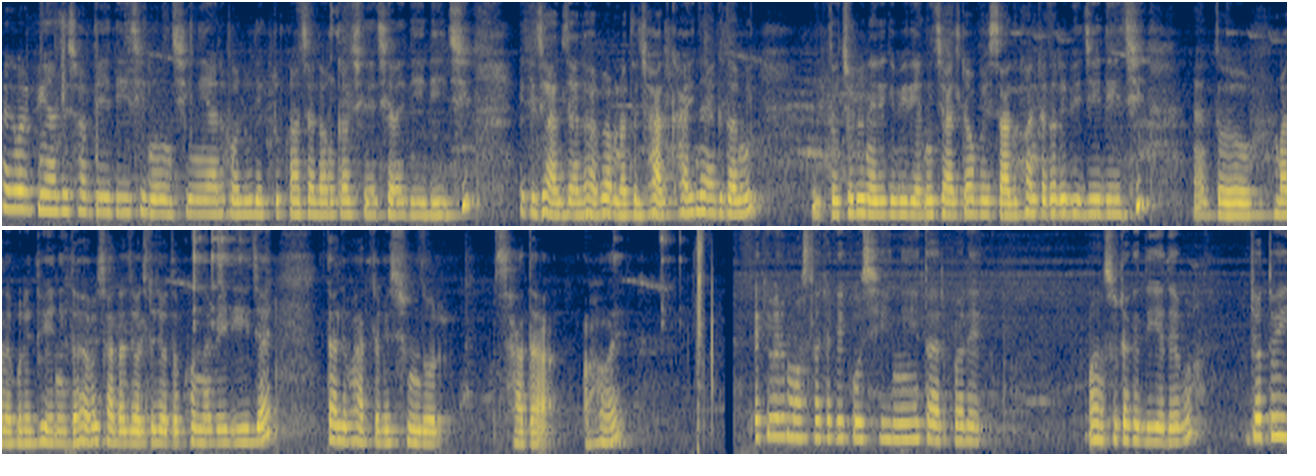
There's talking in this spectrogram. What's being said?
একবার পেঁয়াজে সব দিয়ে দিয়েছি, নুন, চিনি আর হলুদ, একটু কাঁচা লঙ্কাও ছেড়ে ছেড়ে দিয়ে দিয়েছি। একটু ঝাল ঝাল হবে, আমরা তো ঝাল খাই না একদমই। তো চলুন এদিকে বিরিয়ানি চালটাও বেশ আধ ঘণ্টা ধরে ভিজিয়ে দিয়েছি। তো ভালো করে ধুয়ে নিতে হবে, সাদা জলটা যতক্ষণ না বেরিয়ে যায়, তাহলে ভাতটা বেশ সুন্দর সাদা হয়। একেবারে মশলাটাকে কষিয়ে নিয়ে তারপরে মাংসটাকে দিয়ে দেব। যতই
